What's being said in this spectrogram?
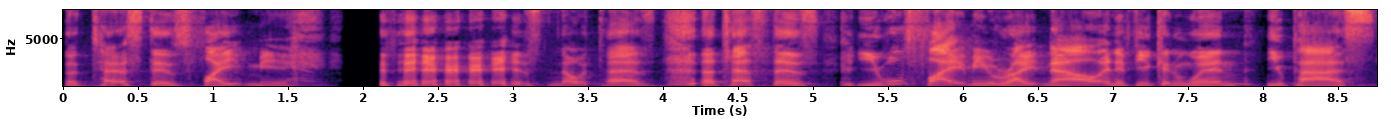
The test is fight me. there is no test. The test is you will fight me right now, and if you can win, you pass.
